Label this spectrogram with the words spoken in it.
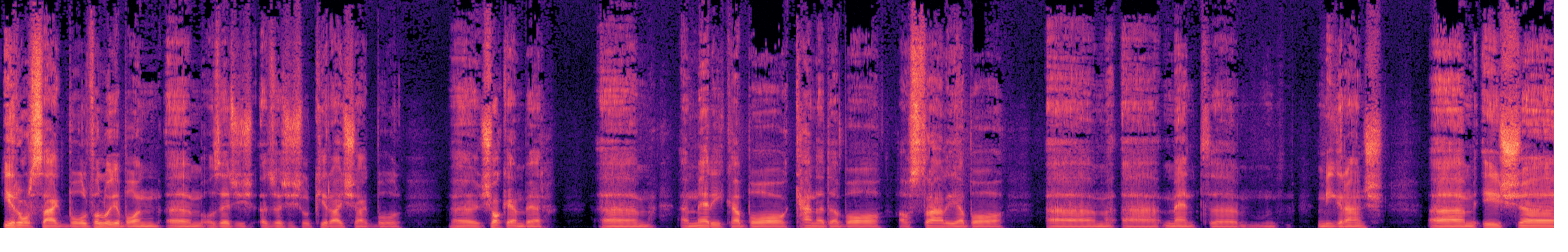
Írországból, valójában um, az, Egyesült Királyságból uh, sok ember um, Amerikába, Kanadába, Ausztráliába ment um, migráns, um, és uh,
